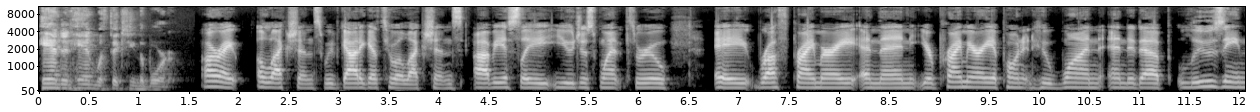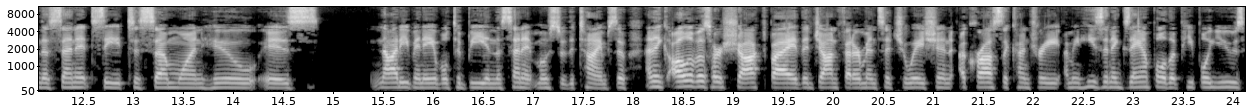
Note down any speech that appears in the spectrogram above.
hand in hand with fixing the border. All right, elections. We've got to get to elections. Obviously, you just went through a rough primary, and then your primary opponent who won ended up losing the Senate seat to someone who is not even able to be in the Senate most of the time. So I think all of us are shocked by the John Fetterman situation across the country. I mean, he's an example that people use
